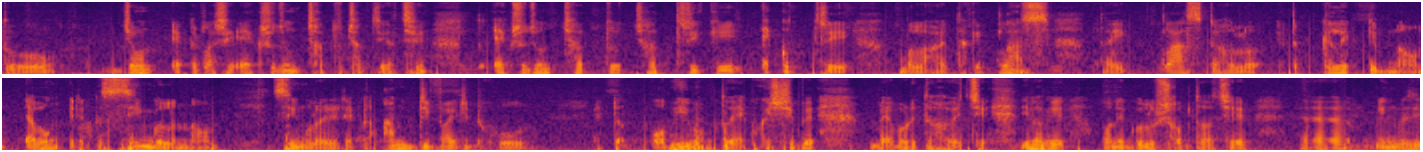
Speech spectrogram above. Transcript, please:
তো যেমন একটা ক্লাসে একশো জন ছাত্রছাত্রী আছে, তো একশো জন ছাত্রছাত্রীকে একত্রে বলা হয়ে থাকে ক্লাস তাই ক্লাসটা হলো একটা কালেকটিভ নাউন এবং এটা একটা সিঙ্গুলার নাউন সিঙ্গুলার এটা একটা আনডিভাইডেড হোল একটা অবিভক্ত একক হিসেবে ব্যবহৃত হয়েছে। এভাবে অনেকগুলো শব্দ আছে ইংরেজি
